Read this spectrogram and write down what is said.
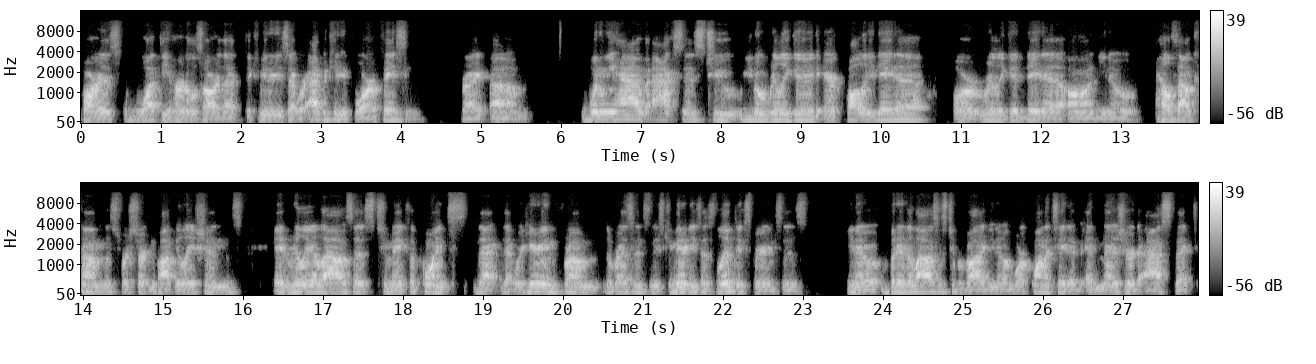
far as what the hurdles are that the communities that we're advocating for are facing, right? Um, when we have access to, you know, really good air quality data or really good data on, you know, health outcomes for certain populations, it really allows us to make the points that that we're hearing from the residents in these communities as lived experiences you know but it allows us to provide you know a more quantitative and measured aspect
